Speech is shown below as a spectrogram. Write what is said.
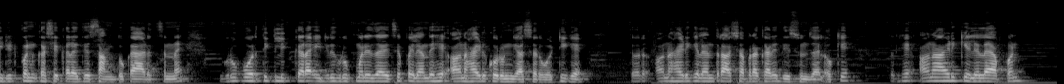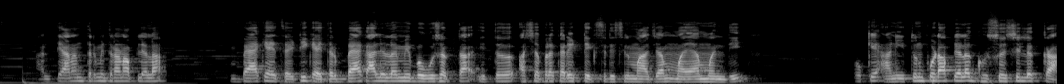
एडिट पण कसे करायचे सांगतो काय अडचण नाही. ग्रुपवरती क्लिक करा एडिट ग्रुपमध्ये जायचं. पहिल्यांदा हे अनहाईड करून घ्या सर्व ठीक आहे? तर अनहाईड केल्यानंतर अशा प्रकारे दिसून जाईल ओके तर हे अनहाईड केलेलं आहे आपण. आणि त्यानंतर मित्रांनो आपल्याला बॅक यायचं आहे ठीक आहे? तर बॅक आलेलं मी बघू शकता. इथं अशा प्रकारे टेक्स्ट दिसेल माझ्या मयामंदी. ओके आणि इथून पुढं आपल्याला घुसशील का?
